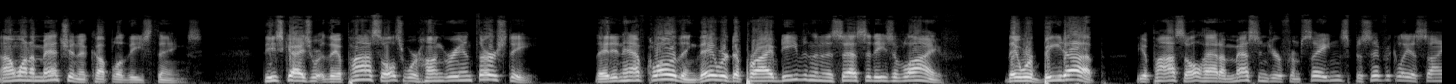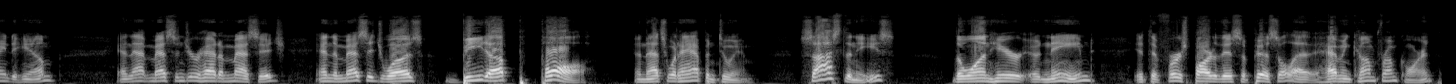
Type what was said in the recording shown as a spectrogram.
Now, I want to mention a couple of these things. These guys were, the apostles were hungry and thirsty. They didn't have clothing. They were deprived even the necessities of life. They were beat up. The apostle had a messenger from Satan specifically assigned to him and that messenger had a message, and the message was beat up Paul. And that's what happened to him. Sosthenes, the one here uh, named at the first part of this epistle, uh, having come from Corinth,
